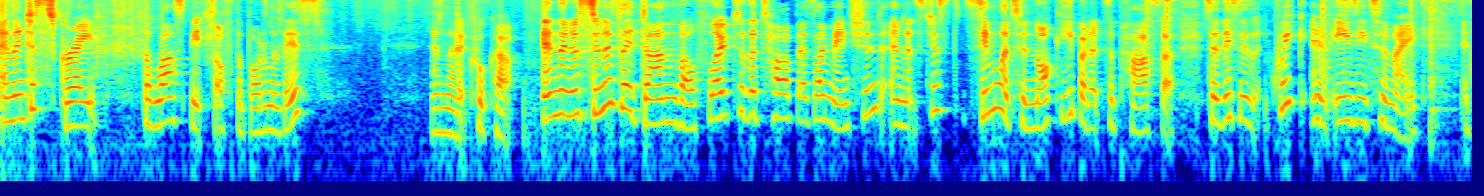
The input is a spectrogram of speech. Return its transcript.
And then just scrape the last bits off the bottom of this and let it cook up. And then as soon as they're done, they'll float to the top as I mentioned, and it's just similar to gnocchi, but it's a pasta. So this is quick and easy to make. It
